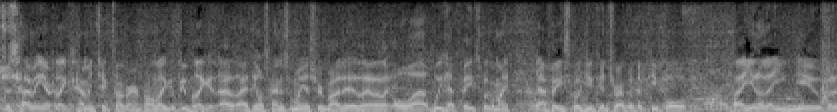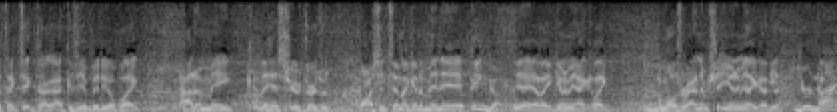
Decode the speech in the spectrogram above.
just having it- like having TikTok on your phone. Like people like I, I think I was talking to someone yesterday about it. They're like, oh, uh, we have Facebook. I'm like, yeah, Facebook. You can interact with the people, like you know that you knew. But it's like TikTok. I could see a video of like how to make the history of George Washington like in a minute. Bingo. Yeah, like you know what I mean. Like, like the most random shit. You know what I mean? It- Like. it- you're not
